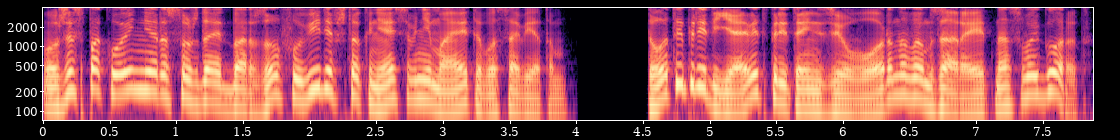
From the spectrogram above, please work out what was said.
Уже спокойнее рассуждает Борзов, увидев, что князь внимает его советом. Тот и предъявит претензию Вороновым за рейд на свой город.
